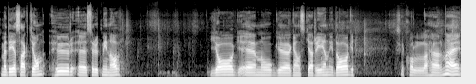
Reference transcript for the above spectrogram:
med det sagt John, hur eh, ser det ut med innehav? Jag är nog eh, ganska ren idag. Ska kolla här. Nej,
